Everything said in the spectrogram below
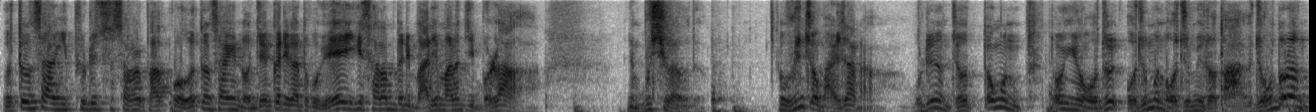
어떤 상이 퓨리스상을 받고 어떤 상이 논쟁거리가 되고 왜 이게 사람들이 말이 많은지 몰라. 그냥 무시하거든. 우린 좀 알잖아. 우리는 저 똥은 똥이 오줌은 오줌이로다. 이 정도는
